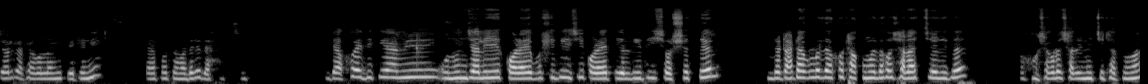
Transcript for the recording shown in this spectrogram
চল ডাটাগুলো আমি কেটে নিই, তারপর তোমাদেরকে দেখাচ্ছি। দেখো, এদিকে আমি উনুন জ্বালিয়ে কড়াই বসিয়ে দিয়েছি, কড়াইয়ে তেল দিয়ে দিয়েছি সর্ষের তেল। কিন্তু দেখো, ঠাকুমা দেখো ছাড়াচ্ছে এদিকে, খোসাগুলো ছাড়িয়ে নিচ্ছে ঠাকুমা।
